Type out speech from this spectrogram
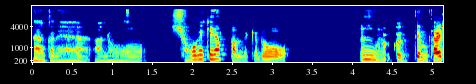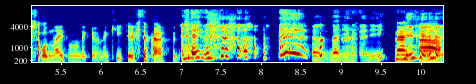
なんかね、あの衝撃だったんだけど、うん これでも大したことないと思うんだけどね、聞いてる人からすると。うん、何何？なんか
